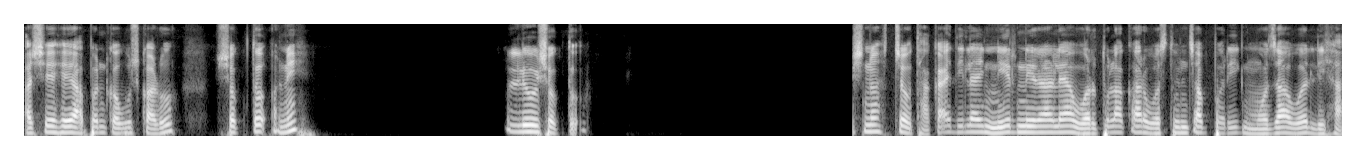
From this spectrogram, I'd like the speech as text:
असे हे आपण कौश काढू शकतो आणि लिहू शकतो. प्रश्न चौथा काय दिलाय निरनिराळ्या वर्तुळाकार वस्तूंचा परीघ मोजा व लिहा.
